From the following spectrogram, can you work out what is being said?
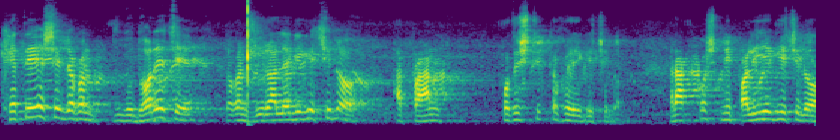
খেতে এসে যখন ধরেছে, তখন জোড়া লেগে গেছিল আর প্রাণ প্রতিষ্ঠিত হয়ে গেছিল। রাক্ষসনি পালিয়ে গিয়েছিল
